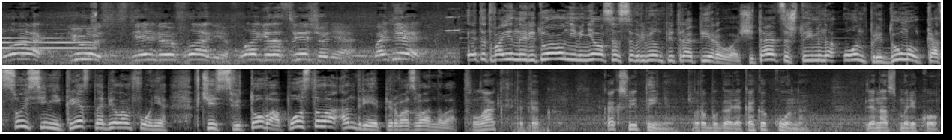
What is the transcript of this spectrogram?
Флаг! Плюс! Стенговые флаги! Флаги расцвечивания! Поднять! Этот военный ритуал не менялся со времен Петра Первого. Считается, что именно он придумал косой синий крест на белом фоне в честь святого апостола Андрея Первозванного. Флаг – это как как святыня, грубо говоря, как икона для нас, моряков.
